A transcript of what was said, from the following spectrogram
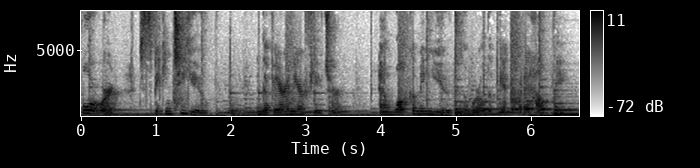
forward to speaking to you in the very near future and welcoming you to the world of Get Credit Healthy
